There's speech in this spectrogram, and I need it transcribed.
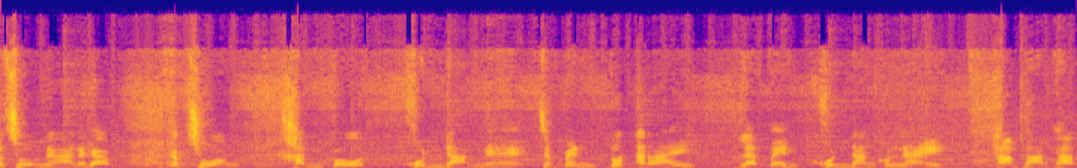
และช่วงหน้านะครับกับช่วงคันโปรดคนดังนะฮะจะเป็นรถอะไรและเป็นคนดังคนไหนห้ามพลาดครับ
